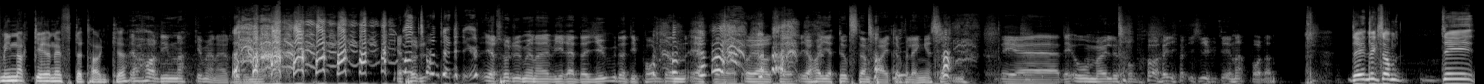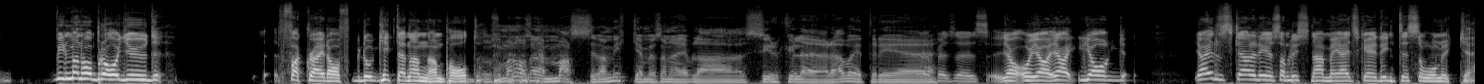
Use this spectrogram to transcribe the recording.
Min nacke är en eftertanke. Jaha, din nacke menar jag. Jag trodde, jag, trodde, du menar vi räddar ljudet i podden efteråt. Och jag, jag har gett upp den fighten för länge sedan. Det är, det är omöjligt att få bra ljud i den här podden. Det är liksom, det, vill man ha bra ljud, fuck right off, då hitta en annan podd. Då får man ha sådana här massiva mickar med sådana här jävla cirkulära, vad heter Ja, det? precis. Ja, och jag, jag, jag, jag älskar er som lyssnar men jag älskar er inte så mycket.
